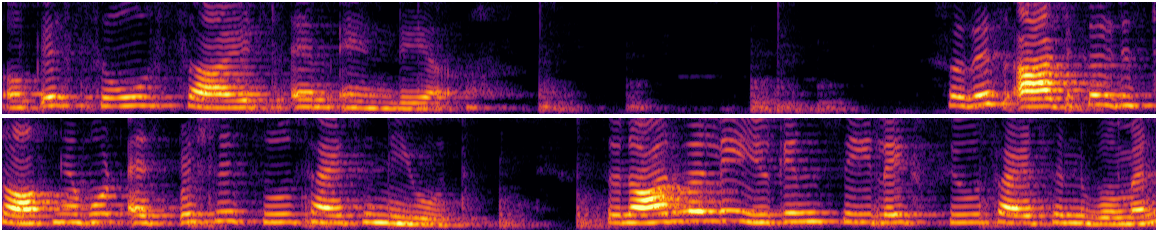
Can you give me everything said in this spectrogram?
Okay, suicides in India. So this article is talking about especially suicides in youth. So normally you can see like suicides in women,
